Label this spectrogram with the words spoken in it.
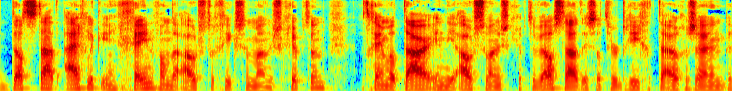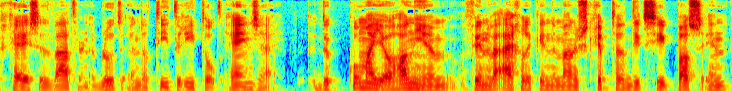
Dat staat eigenlijk in geen van de oudste Griekse manuscripten. Hetgeen wat daar in die oudste manuscripten wel staat, is dat er drie getuigen zijn: de geest, het water en het bloed. En dat die drie tot één zijn de Comma Johannium vinden we eigenlijk in de manuscripttraditie pas in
